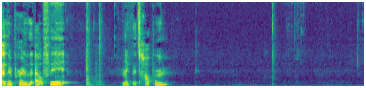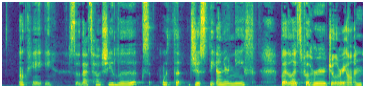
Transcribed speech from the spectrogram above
other part of the outfit. Like the top one. Okay, so that's how she looks with the just the underneath. But let's put her jewelry on.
